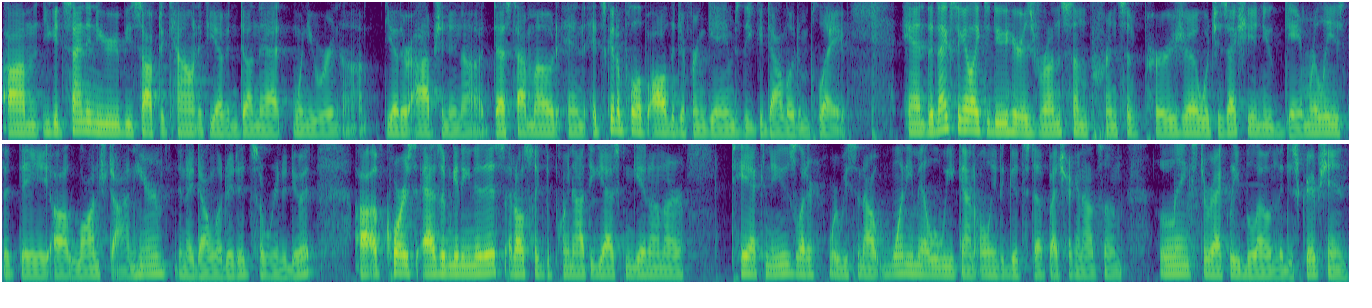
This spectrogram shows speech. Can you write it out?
um, you could sign into your Ubisoft account if you haven't done that when you were in uh, the other option in uh, desktop mode, and it's going to pull up all the different games that you could download and play. And the next thing I like to do here is run some Prince of Persia, which is actually a new game release that they uh, launched on here, and I downloaded it, so we're going to do it. Uh, of course, as I'm getting into this, I'd also like to point out that you guys can get on our Tech newsletter, where we send out one email a week on only the good stuff by checking out some links directly below in the description.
